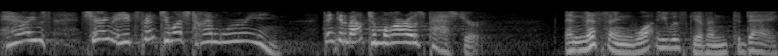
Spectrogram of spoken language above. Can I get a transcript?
Yeah, he was sharing that he'd spent too much time worrying, thinking about tomorrow's pasture, and missing what he was given today.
